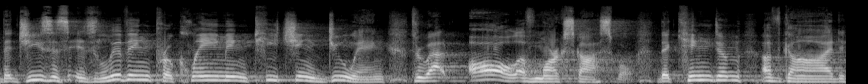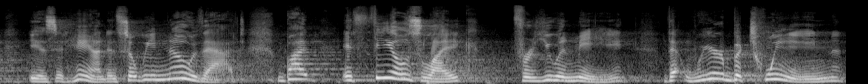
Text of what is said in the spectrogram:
that Jesus is living, proclaiming, teaching, doing throughout all of Mark's gospel. The kingdom of God is at hand. And so we know that. But it feels like, for you and me, that we're between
